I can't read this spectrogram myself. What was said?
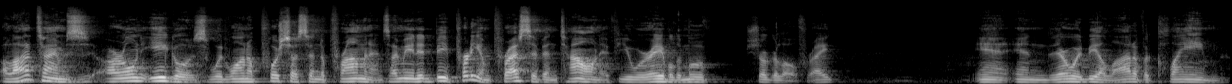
a lot of times our own egos would want to push us into prominence. I mean, it'd be pretty impressive in town if you were able to move Sugarloaf, right? And, and there would be a lot of acclaim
